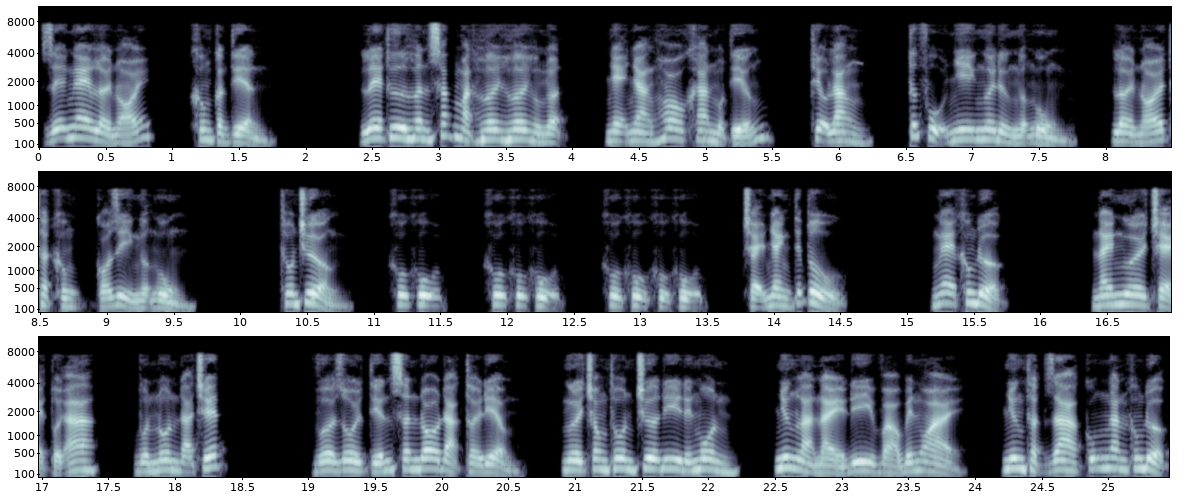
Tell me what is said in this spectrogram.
Dễ nghe lời nói, không cần tiền. Lê Thư Hân sắc mặt hơi hơi hồng nhuận, nhẹ nhàng ho khan một tiếng, thiệu lăng, tức phụ nhi ngươi đừng ngượng ngủng, lời nói thật không có gì ngượng ngủng. Thôn trưởng, khu khu, khu khu khu, khu khu khu khu, chạy nhanh tiếp tục. Nghe không được. Này ngươi trẻ tuổi A, buồn nôn đã chết. Vừa rồi tiến sân đo đạc thời điểm, người trong thôn chưa đi đến môn, nhưng là này đi vào bên ngoài, nhưng thật ra cũng ngăn không được,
